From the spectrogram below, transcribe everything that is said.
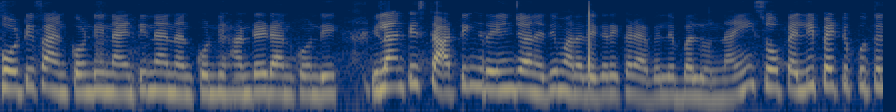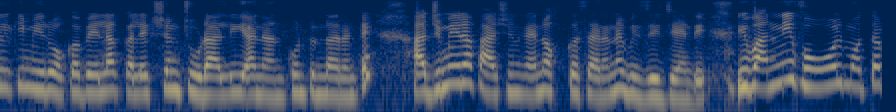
ఫోర్టీ ఫైవ్ అనుకోండి నైంటీ నైన్ అనుకోండి హండ్రెడ్ అనుకోండి ఇలాంటి స్టార్టింగ్ రేంజ్ అనేది మన దగ్గర ఇక్కడ అవైలబుల్ ఉన్నాయి. సో పెళ్ళి పెట్టి పుత్తలకి మీరు ఒకవేళ కలెక్షన్ చూడాలి అని అనుకుంటున్నారంటే అజ్మీరా ఫ్యాషన్ అయినా ఒక్కసారైనా విజిట్ చేయండి. ఇవన్నీ హోల్ మొత్తం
